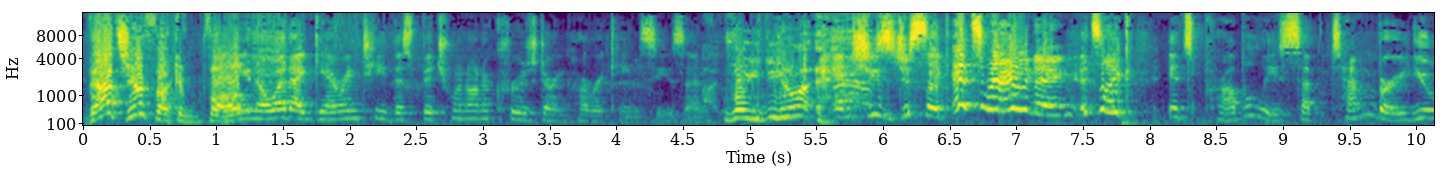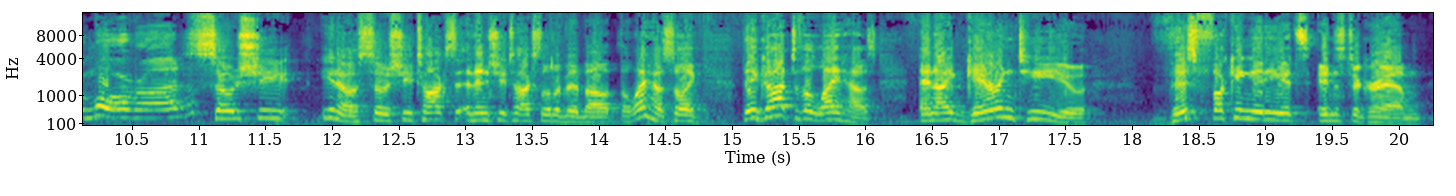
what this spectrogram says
That's your fucking fault. You know what? I guarantee this bitch went on a cruise during hurricane season. well, you, you know what? And she's just like, it's raining! It's like, it's probably September, you moron! so she, you know, so she talks, and then she talks a little bit about the lighthouse. So, like, they got to the lighthouse, and I guarantee you, this fucking idiot's Instagram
